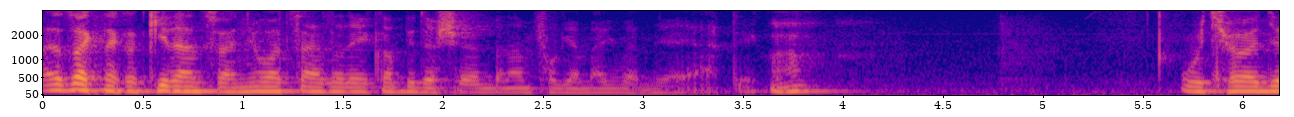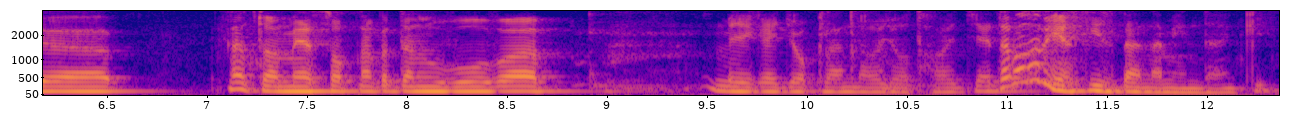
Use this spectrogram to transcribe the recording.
Ezeknek a 98%-a büdös életben nem fogja megvenni a játékot. Uh-huh. Úgyhogy Nem tudom, miért szopnak a Denuvo-val, még egy ok lenne, hogy ott hagyják. De valamiért hisz benne mindenki.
